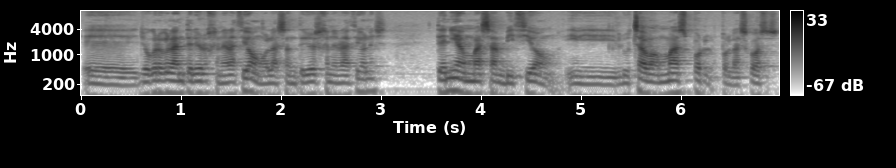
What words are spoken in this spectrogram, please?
eh, yo creo que la anterior generación o las anteriores generaciones tenían más ambición y luchaban más por, por las cosas.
